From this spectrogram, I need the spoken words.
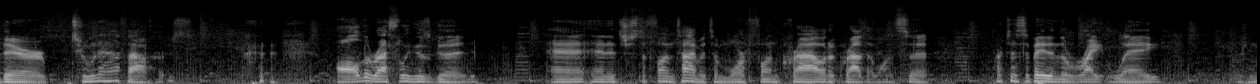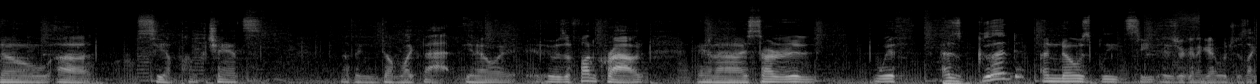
they're two and a half hours. All the wrestling is good, and, and it's just a fun time. It's a more fun crowd, a crowd that wants to participate in the right way. There's no uh, CM Punk chants, nothing dumb like that. You know, it, it was a fun crowd, and uh, I started with as good a nosebleed seat as you're gonna get, which was like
